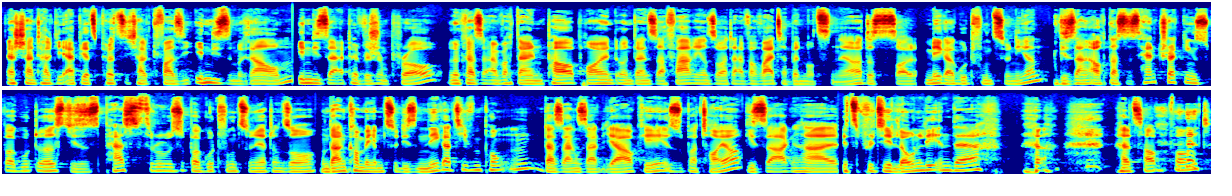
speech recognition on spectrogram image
erscheint halt die App jetzt plötzlich halt quasi in diesem Raum, in dieser Apple Vision Pro und du kannst einfach deinen PowerPoint und dein Safari und so weiter einfach weiter benutzen. Ja? Das soll mega gut funktionieren. Die sagen auch, dass das Handtracking super gut ist, dieses Pass-Through super gut funktioniert und so. Und dann kommen wir eben zu diesen negativen Punkten. Da sagen sie halt, ja, okay, super teuer. Die sagen halt, it's pretty lonely in there, als Hauptpunkt.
